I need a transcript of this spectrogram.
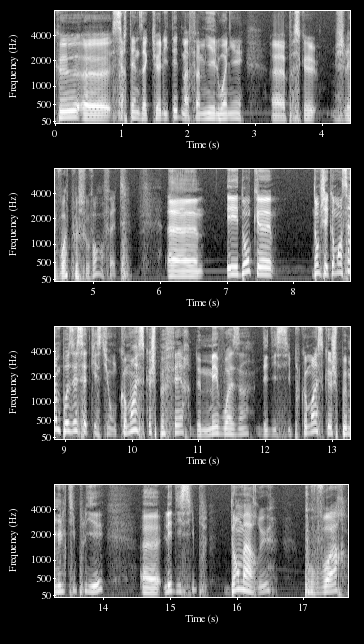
que euh, certaines actualités de ma famille éloignée, euh, parce que je les vois plus souvent en fait. Euh, et donc, donc j'ai commencé à me poser cette question comment est-ce que je peux faire de mes voisins des disciples? Comment est-ce que je peux multiplier les disciples dans ma rue pour voir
